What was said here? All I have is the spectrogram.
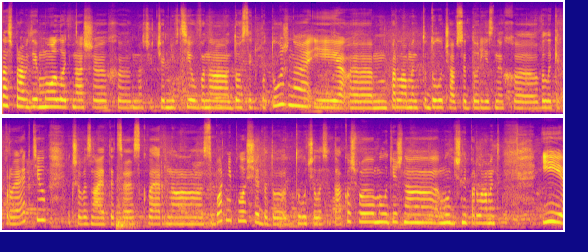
Насправді молодь наших е, наших чернівців вона досить потужна, і е, парламент долучався до різних е, великих проєктів. Якщо ви знаєте, це сквер на Соборній площі, до того долучилося також е, молодіжна молодіжний парламент. І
